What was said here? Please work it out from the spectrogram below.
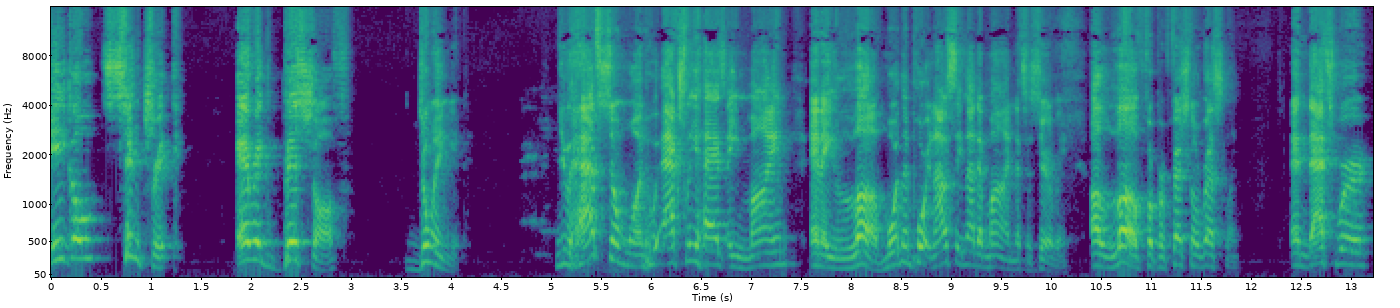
egocentric Eric Bischoff doing it. You have someone who actually has a mind and a love, more than important. I would say not a mind necessarily, a love for professional wrestling. And that's where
